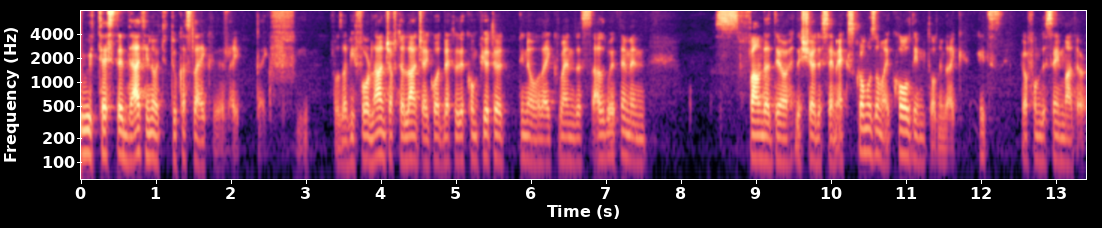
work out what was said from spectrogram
we tested that. You know, it took us like like like it was like before lunch. After lunch, I got back to the computer. You know, like ran this algorithm and found that they are, they share the same X chromosome. I called him, told him like it's you're from the same mother.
